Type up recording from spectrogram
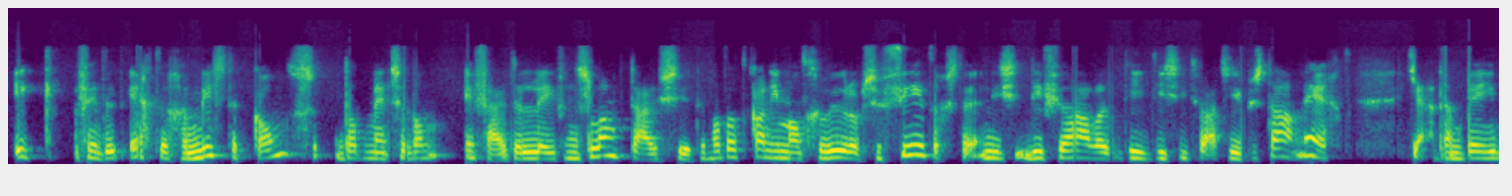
ik vind het echt een gemiste kans dat mensen dan in feite levenslang thuis zitten. Want dat kan iemand gebeuren op zijn veertigste. En die, die verhalen, die, die situaties bestaan echt. Ja, dan ben je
